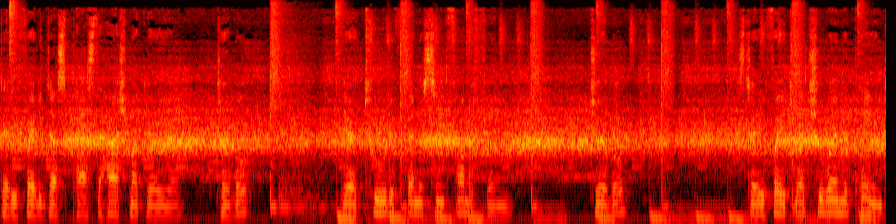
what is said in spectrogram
Steady Freddy just passed the hash mark area. Dribble. There are two defenders in front of him. Dribble. Steady Freddy to Achiuwa in the paint.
